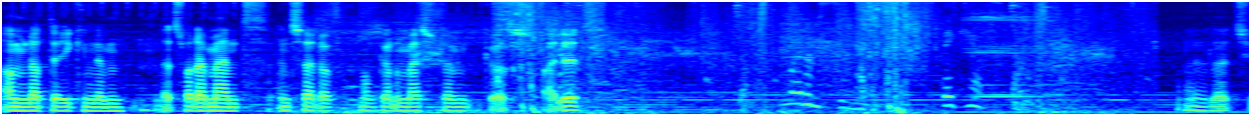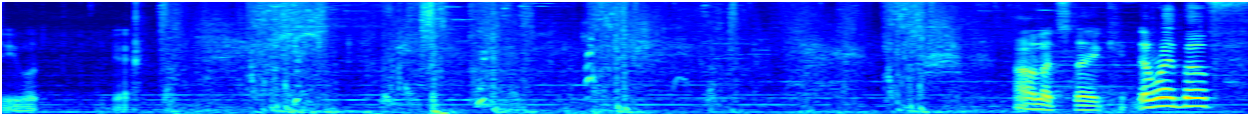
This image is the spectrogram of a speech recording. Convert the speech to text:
I'm not taking them. That's what I meant. Instead of not gonna mess with them, because I did. Uh, let's see what. Yeah. Oh, let's take the red buff.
